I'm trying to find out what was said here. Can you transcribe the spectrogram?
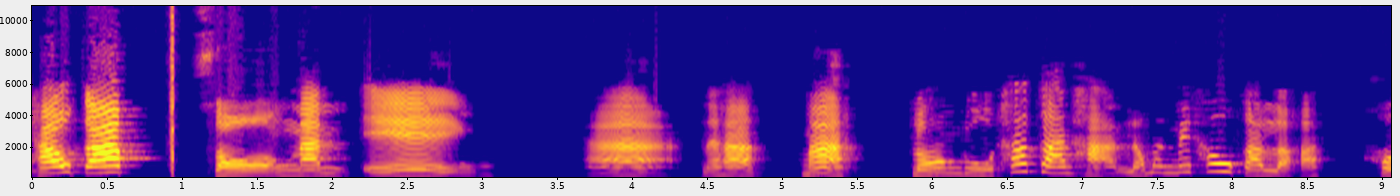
เท่ากับสองนั่นเอง อ่า นะคะ มา ลองดูถ้าการหารแล้วมันไม่เท่ากันล่ะคะ เขา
